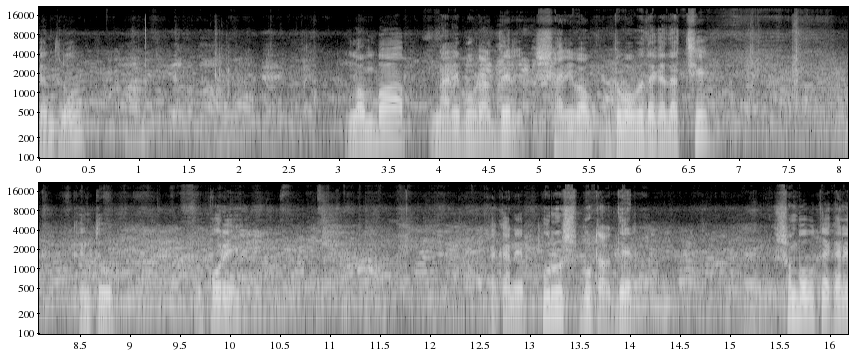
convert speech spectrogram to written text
কেন্দ্র। লম্বা নারী ভোটারদের সারিবদ্ধভাবে দেখা যাচ্ছে। কিন্তু উপরে এখানে পুরুষ ভোটারদের সম্ভবত এখানে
